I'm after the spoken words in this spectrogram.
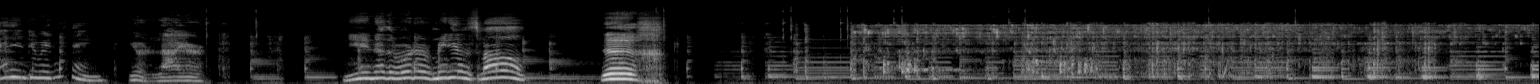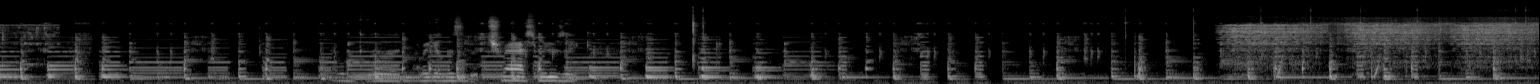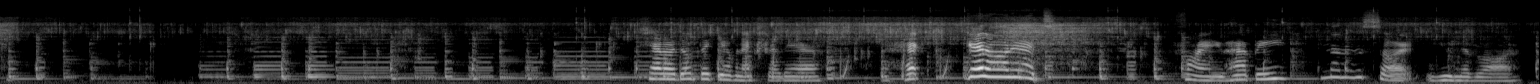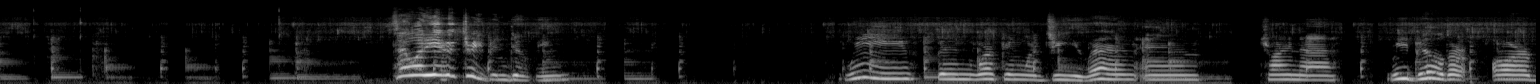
I didn't do anything. You're a liar. Need another order of medium small. Ugh. Music. Shadow, I don't think you have an extra there. The heck? Get on it! Fine, you happy? None of the sort. You never are. You three been doing? We've been working with GUN and trying to rebuild our our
